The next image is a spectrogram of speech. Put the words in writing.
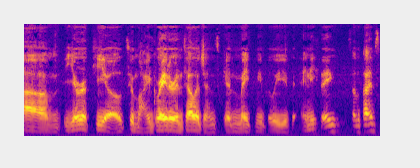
um, your appeal to my greater intelligence can make me believe anything sometimes.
